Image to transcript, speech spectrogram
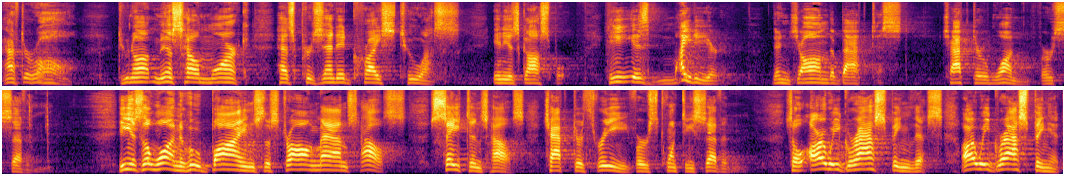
After all, do not miss how Mark has presented Christ to us in his gospel. He is mightier than John the Baptist. Chapter 1, verse 7. He is the one who binds the strong man's house, Satan's house. Chapter 3, verse 27. So, are we grasping this? Are we grasping it?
